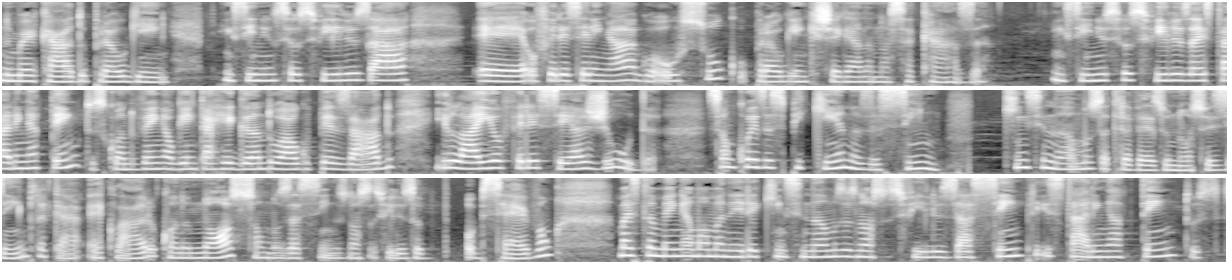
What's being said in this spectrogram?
no mercado para alguém. Ensine os seus filhos a é, oferecerem água ou suco para alguém que chegar na nossa casa. Ensine os seus filhos a estarem atentos quando vem alguém carregando algo pesado e lá e oferecer ajuda. São coisas pequenas assim que ensinamos através do nosso exemplo, é claro, quando nós somos assim, os nossos filhos observam, mas também é uma maneira que ensinamos os nossos filhos a sempre estarem atentos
